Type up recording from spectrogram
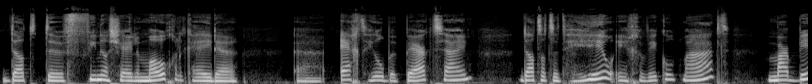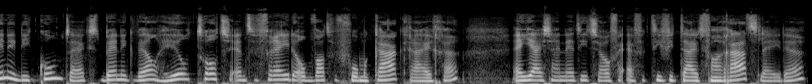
dat de financiële mogelijkheden uh, echt heel beperkt zijn. Dat het het heel ingewikkeld maakt. Maar binnen die context ben ik wel heel trots en tevreden op wat we voor elkaar krijgen. En jij zei net iets over effectiviteit van raadsleden.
